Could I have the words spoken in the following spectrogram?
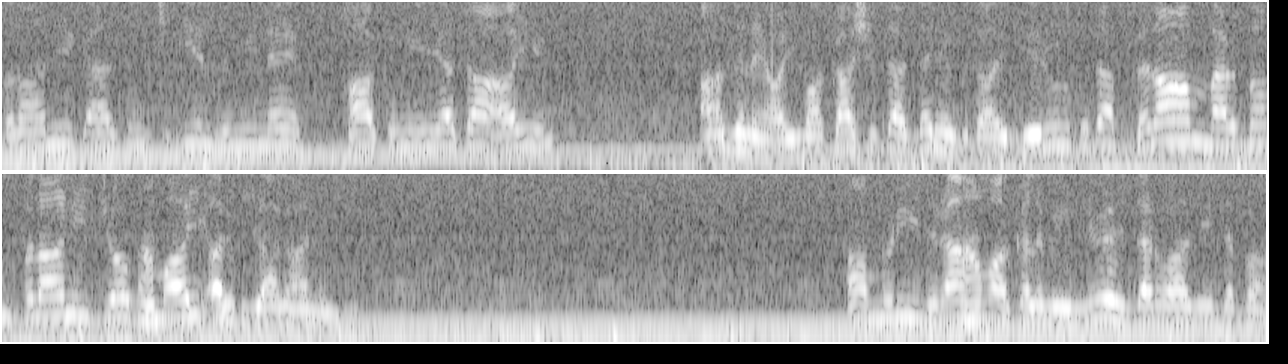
پلانی کہ حسن چیز زمین حاکمیتا آئی۔ آزنے آئی، ما کاشتا درین کتا آئی، بیرون کتا، پلان مردم پلانی چوک ہمائی آئی کجاگہ نہیں۔ دی مرید راہ ہما کلمی نویش دروازی دفع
